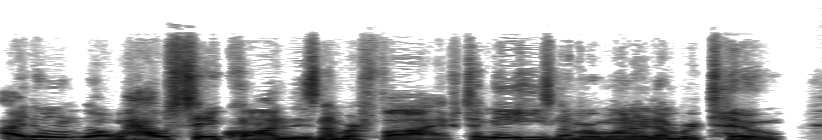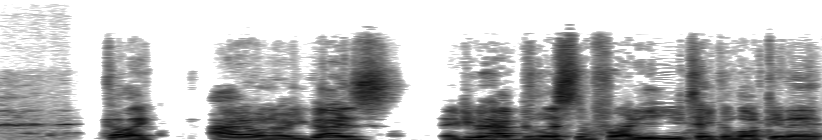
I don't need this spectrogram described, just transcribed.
I don't know how Saquon is number five. To me, he's number one or number two. Like I don't know. You guys, if you have the list in front of you, you take a look at it.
